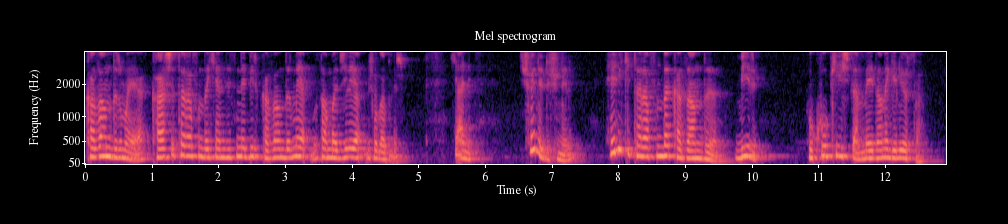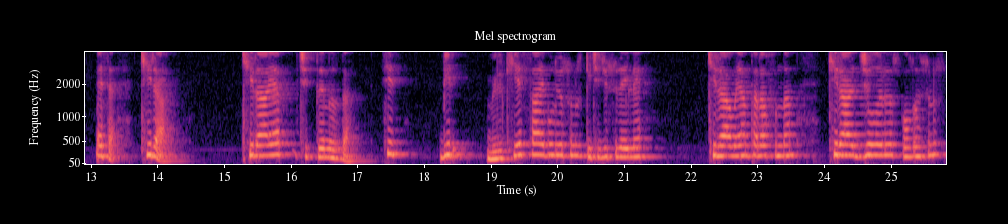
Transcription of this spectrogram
kazandırmaya karşı tarafında kendisine bir kazandırma yapması amacıyla yapmış olabilir. Yani şöyle düşünelim. Her iki tarafında kazandığı bir hukuki işlem meydana geliyorsa mesela kira kiraya çıktığınızda siz bir mülkiyet sahibi oluyorsunuz geçici süreyle kiralayan tarafından kiracı oluyorsunuz.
